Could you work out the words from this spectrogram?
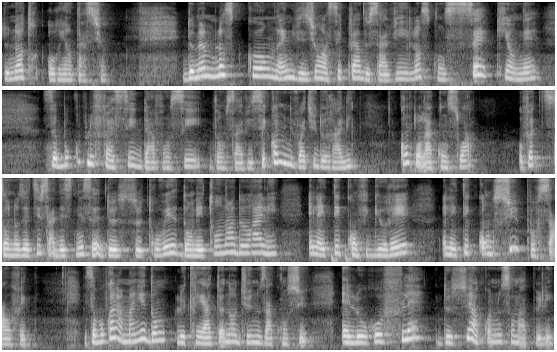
de notre orientation. De même, lorsqu'on a une vision assez claire de sa vie, lorsqu'on sait qui on est, c'est beaucoup plus facile d'avancer dans sa vie. C'est comme une voiture de rallye. Quand on la conçoit, au fait, son objectif, sa destinée, c'est de se trouver dans les tournois de rallye. Elle a été configurée elle été conçue pour ça, en fait. Et c'est pourquoi la manière dont le Créateur, notre Dieu, nous a conçus est le reflet de ce à quoi nous sommes appelés.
